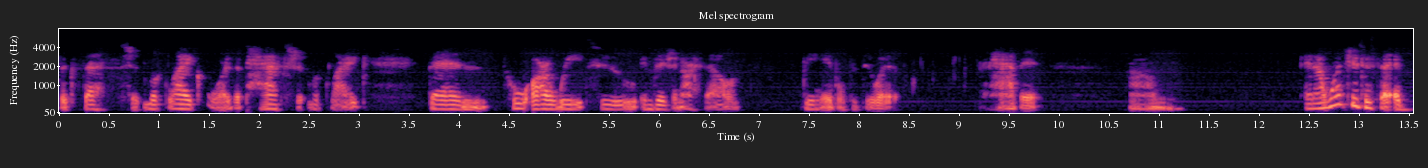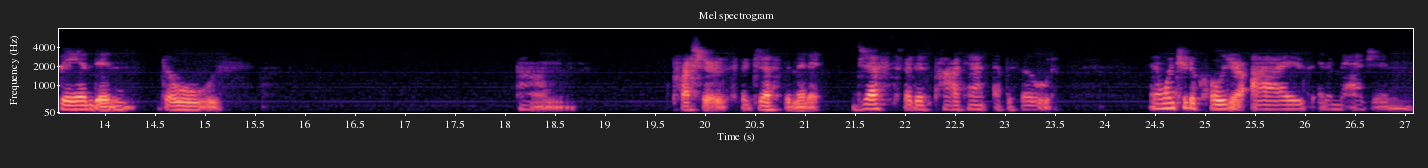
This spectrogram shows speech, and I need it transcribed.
success should look like or the path should look like, then who are we to envision ourselves being able to do it and have it? Um, and I want you to say, abandon those um, pressures for just a minute, just for this podcast episode. And I want you to close your eyes and imagine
